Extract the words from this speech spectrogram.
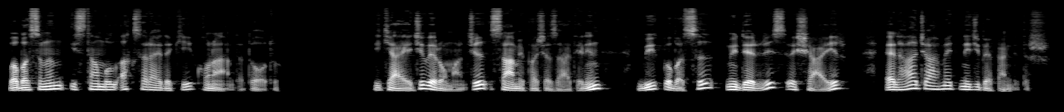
babasının İstanbul Aksaray'daki konağında doğdu. Hikayeci ve romancı Sami Paşazade'nin büyük babası müderris ve şair Elhac Ahmet Necip Efendi'dir.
